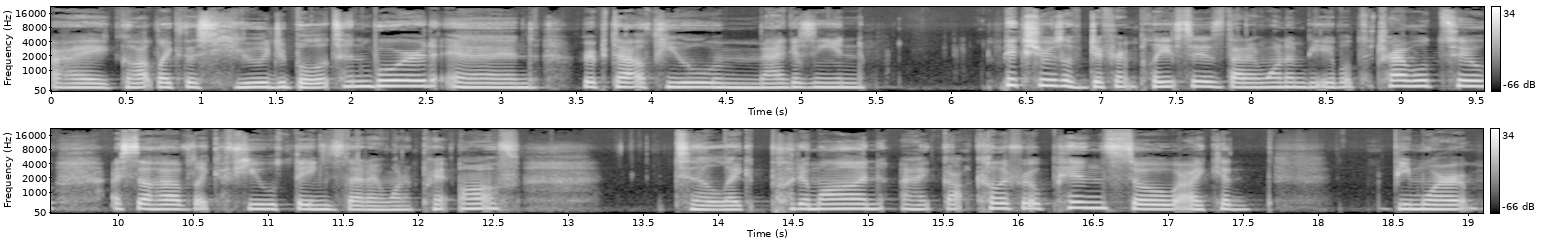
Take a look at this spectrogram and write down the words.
I got like this huge bulletin board and ripped out a few magazine pictures of different places that I want to be able to travel to. I still have like a few things that I want to print off to like put them on. I got colorful pins so I could be more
